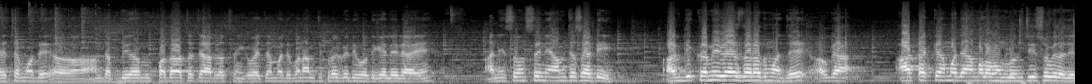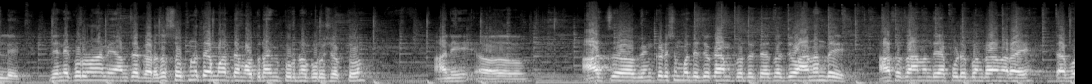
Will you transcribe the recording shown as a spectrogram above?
याच्यामध्ये आमच्या पदाचा चार्ज असेल किंवा याच्यामध्ये पण आमची प्रगती होत गेलेली आहे. आणि संस्थेने आमच्यासाठी अगदी कमी व्याजदरात म्हणजे अवघ्या आठ टक्क्यामध्ये आम्हाला होम लोनची सुविधा दिली आहे. जेणेकरून आम्ही आमच्या घराचं स्वप्न त्या माध्यमातून आम्ही पूर्ण करू शकतो. आणि आज व्यंकटेशमध्ये जो काम करतो त्याचा जो आनंद आहे असाच आनंद यापुढे पण राहणार आहे. त्याब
